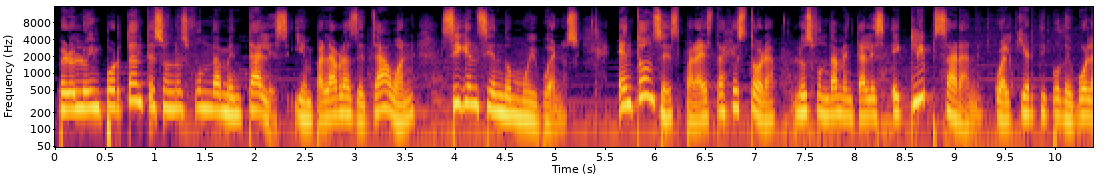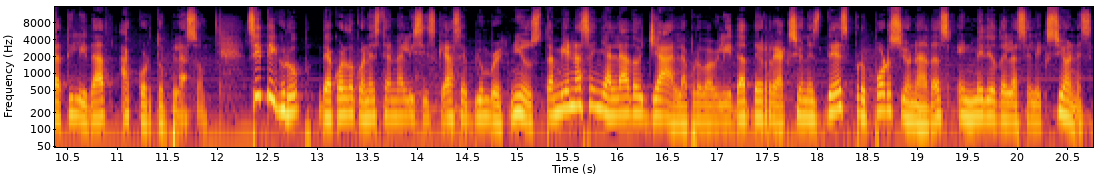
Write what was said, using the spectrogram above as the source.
pero lo importante son los fundamentales y en palabras de Dawan, siguen siendo muy buenos. Entonces, para esta gestora, los fundamentales eclipsarán cualquier tipo de volatilidad a corto plazo. Citigroup, de acuerdo con este análisis que hace Bloomberg News, también ha señalado ya la probabilidad de reacciones desproporcionadas en medio de las elecciones,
